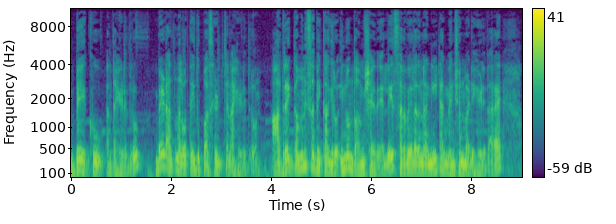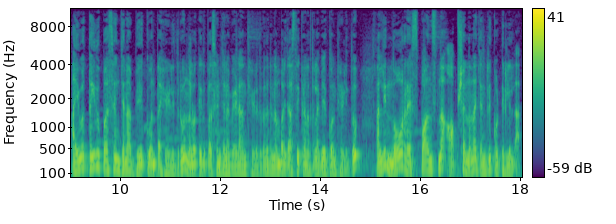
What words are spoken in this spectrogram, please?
ಬೇಕು ಅಂತ ಹೇಳಿದರು. ಬೇಡ ಅಂತ ನಲವತ್ತೈದು ಪರ್ಸೆಂಟ್ ಜನ ಹೇಳಿದರು. ಆದರೆ ಗಮನಿಸಬೇಕಾಗಿರೋ ಇನ್ನೊಂದು ಅಂಶ ಇದೆ. ಇಲ್ಲಿ ಸರ್ವೇಲ್ ಅದನ್ನು ನೀಟಾಗಿ ಮೆನ್ಷನ್ ಮಾಡಿ ಹೇಳಿದ್ದಾರೆ. ಐವತ್ತೈದು ಪರ್ಸೆಂಟ್ ಜನ ಬೇಕು ಅಂತ ಹೇಳಿದರು. ನಲವತ್ತೈದು ಪರ್ಸೆಂಟ್ ಜನ ಬೇಡ ಅಂತ ಹೇಳಿದರು. ಅಂದರೆ ನಂಬರ್ ಜಾಸ್ತಿ ಕಾಣುತ್ತಲ್ಲ, ಬೇಕು ಅಂತ ಹೇಳಿದ್ದು. ಅಲ್ಲಿ ನೋ ರೆಸ್ಪಾನ್ಸ್ನ ಆಪ್ಷನನ್ನು ಜನರಿಗೆ ಕೊಟ್ಟಿರಲಿಲ್ಲ.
